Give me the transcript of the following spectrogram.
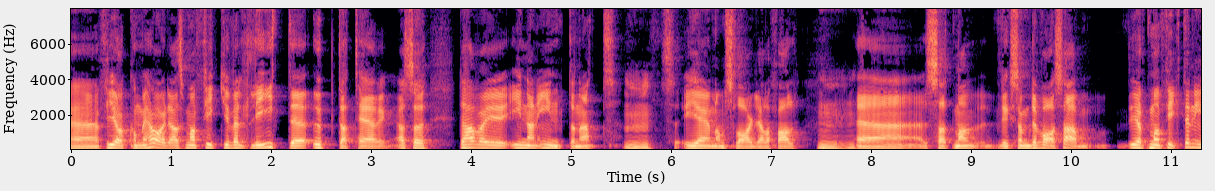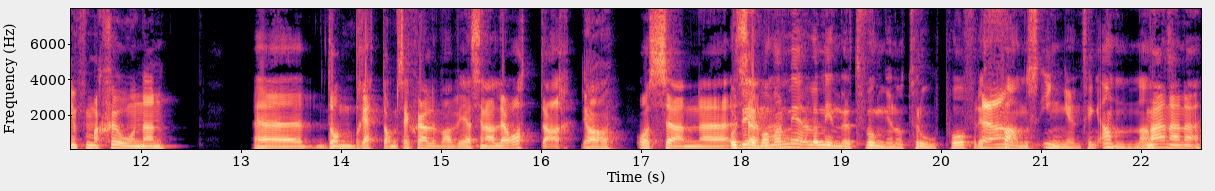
Eh, för jag kommer ihåg det, alltså man fick ju väldigt lite uppdatering. Alltså, det här var ju innan internet. Mm. Genomslag i alla fall. Eh, så att man liksom, det var så här, att man fick den informationen. eh, de berättade om sig själva via sina låtar. ja. Och sen... Och det sen, var man mer eller mindre tvungen att tro på, för det fanns ingenting annat. Nej, nej, nej.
